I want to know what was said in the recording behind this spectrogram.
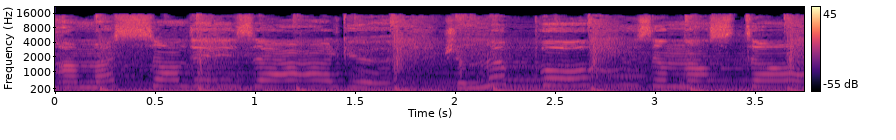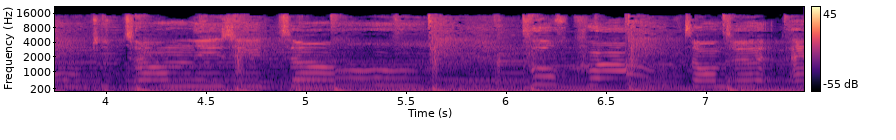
ramassant des algues. Je me pose un instant tout en hésitant. Pourquoi tant de haine,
